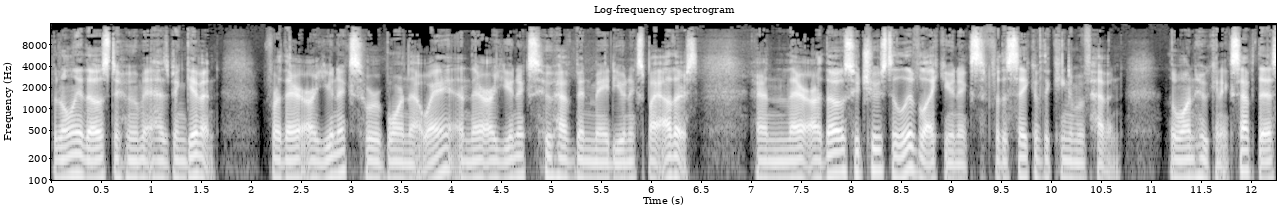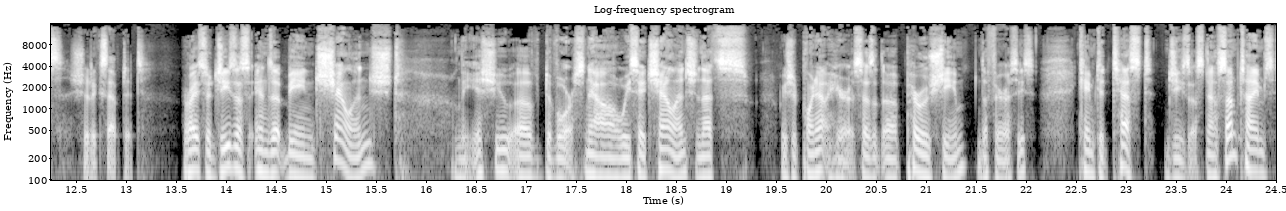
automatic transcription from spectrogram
but only those to whom it has been given. For there are eunuchs who were born that way, and there are eunuchs who have been made eunuchs by others. And there are those who choose to live like eunuchs for the sake of the kingdom of heaven. The one who can accept this should accept it. All right, so Jesus ends up being challenged on the issue of divorce. Now, we say challenged, and that's we should point out here it says that the Perushim, the Pharisees, came to test Jesus. Now, sometimes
